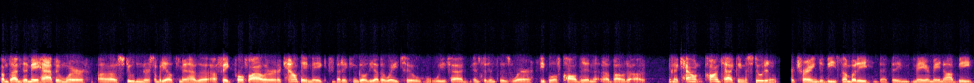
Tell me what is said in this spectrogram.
sometimes it may happen where a student or somebody else may have a, a, fake profile or an account they make, but it can go the other way too. We've had incidences where people have called in about a, an account contacting a student portraying to be somebody that they may or may not be.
